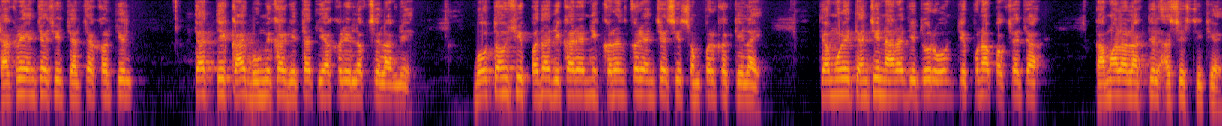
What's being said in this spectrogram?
ठाकरे यांच्याशी चर्चा करतील. त्यात ते काय भूमिका घेतात याकडे लक्ष लागले बहुतांशी पदाधिकाऱ्यांनी करंजकर यांच्याशी संपर्क केलाय. त्यामुळे त्यांची नाराजी दूर होऊन ते पुन्हा पक्षाच्या कामाला लागतील अशी स्थिती आहे.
